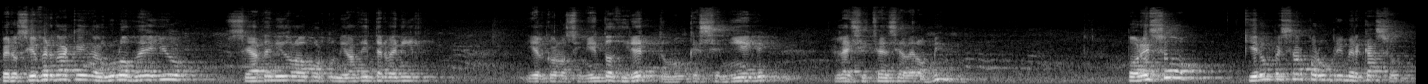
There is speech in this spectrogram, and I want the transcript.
pero sí es verdad que en algunos de ellos se ha tenido la oportunidad de intervenir y el conocimiento es directo, aunque se niegue la existencia de los mismos. Por eso quiero empezar por un primer caso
